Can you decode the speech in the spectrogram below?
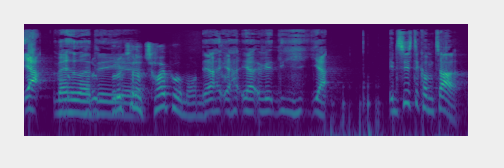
ja, hvad hedder Har du, det? vil du ikke tage noget tøj på, Morten? Ja, ja, ja, ja, ja. En sidste kommentar.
